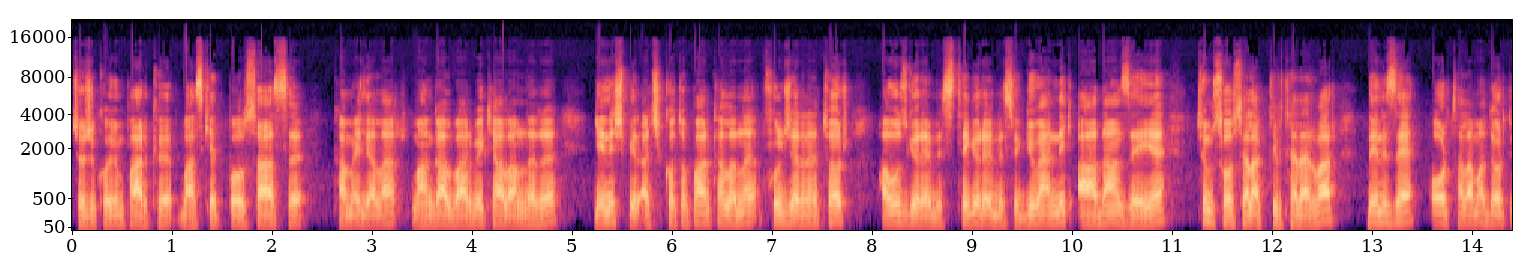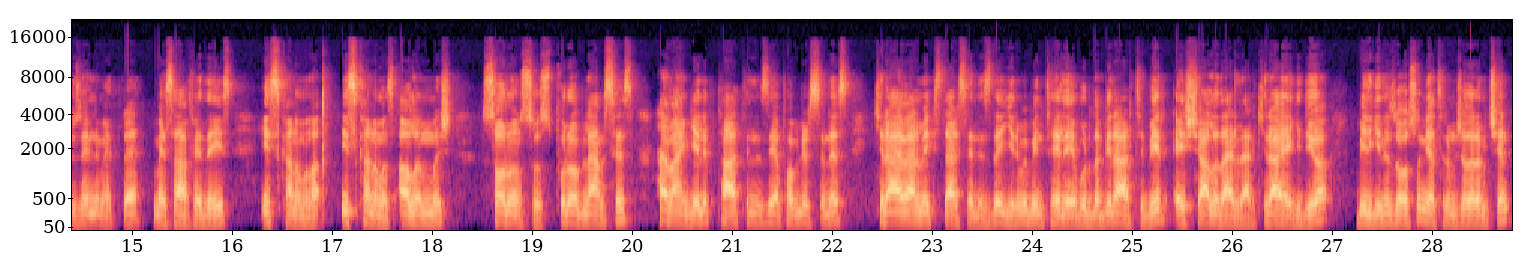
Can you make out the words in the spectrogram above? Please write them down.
çocuk oyun parkı, basketbol sahası, kamelyalar, mangal barbekü alanları, geniş bir açık otopark alanı, full jeneratör, havuz görevlisi, site görevlisi, güvenlik A'dan Z'ye tüm sosyal aktiviteler var. Denize ortalama 450 metre mesafedeyiz. İskanımla, iskanımız alınmış. Sorunsuz, problemsiz. Hemen gelip tatilinizi yapabilirsiniz. Kiraya vermek isterseniz de 20.000 TL'ye burada 1 artı 1 eşyalı daireler kiraya gidiyor. Bilginiz olsun yatırımcılarım için.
